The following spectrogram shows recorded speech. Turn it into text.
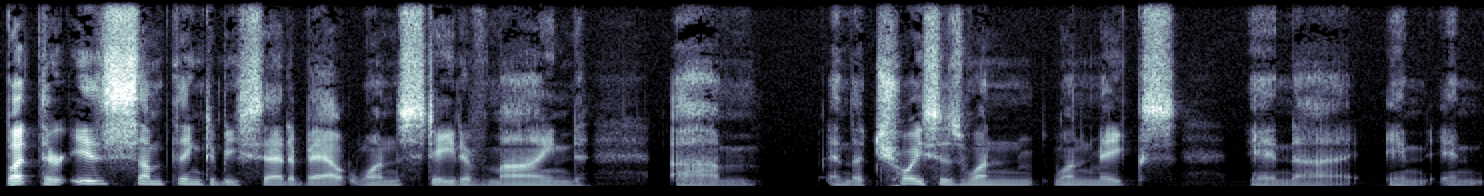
but there is something to be said about one's state of mind um, and the choices one one makes in uh, in in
